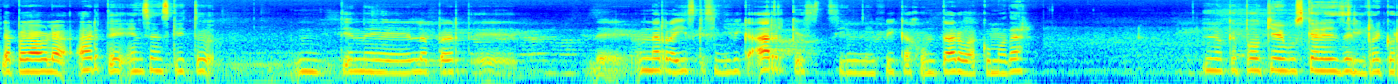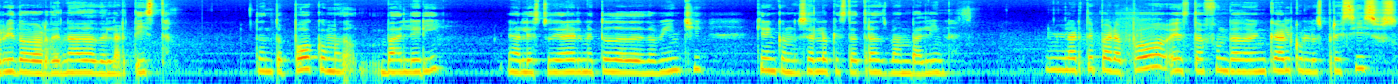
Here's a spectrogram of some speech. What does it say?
La palabra arte en sánscrito mm, tiene la parte de una raíz que significa ar, que significa juntar o acomodar. Lo que Poe quiere buscar es el recorrido ordenado del artista. Tanto Poe como Valery al estudiar el método de Da Vinci, quieren conocer lo que está tras bambalinas. El arte para Poe está fundado en cálculos precisos.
